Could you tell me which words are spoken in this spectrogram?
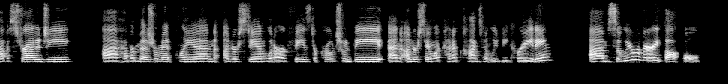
have a strategy, uh, have a measurement plan, understand what our phased approach would be, and understand what kind of content we'd be creating. Um, so we were very thoughtful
